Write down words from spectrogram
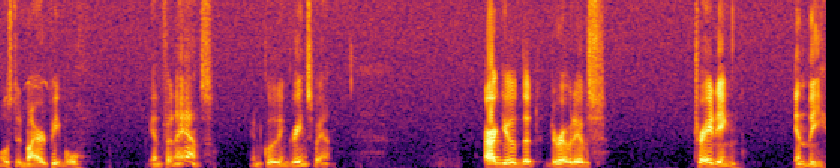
most admired people in finance, including Greenspan, argued that derivatives trading in the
